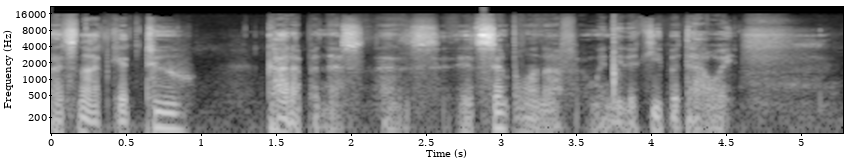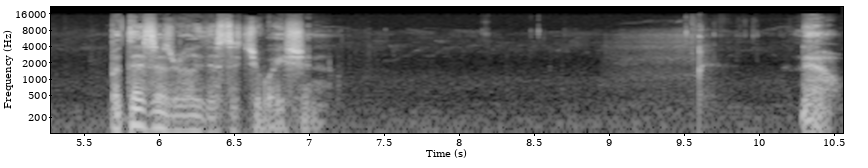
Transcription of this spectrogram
let's not get too caught up in this. It's, simple enough. We need to keep it that way. But this is really the situation. Now,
